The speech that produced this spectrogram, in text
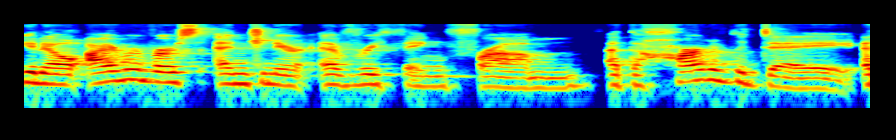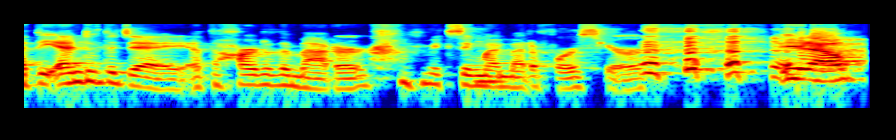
you know i reverse engineer everything from at the heart of the day at the end of the day at the heart of the matter mixing my metaphors here you know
